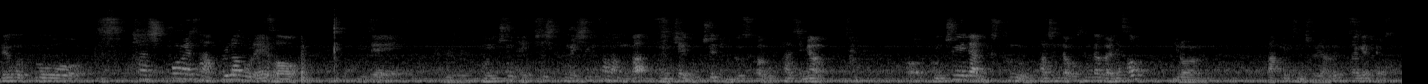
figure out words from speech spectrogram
그리고 또 타 식품회사 콜라보를 해서 이제 그 곤충 대체 식품의 신선함과 공기의 노출 빈도수가 높아지면 어, 곤충에 대한 익숙함도 높아진다고 생각을 해서 이런 마케팅 전략을 짜게 되었습니다.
